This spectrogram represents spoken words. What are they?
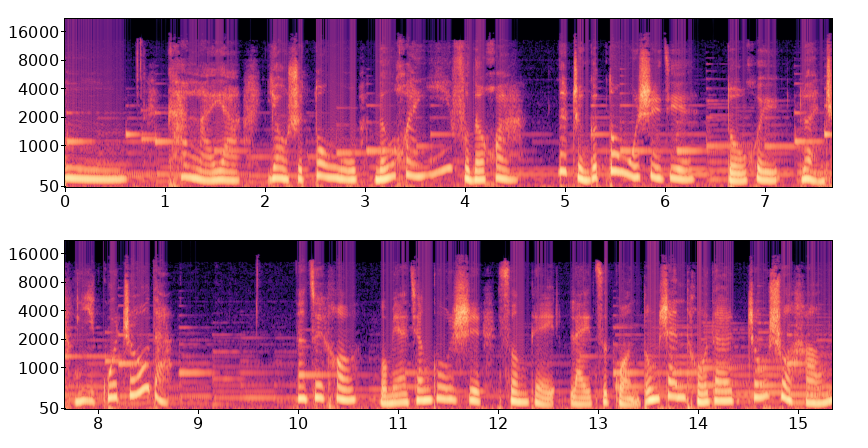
嗯要是动物能换衣服的话，那整个动物世界都会乱成一锅粥的。那最后，我们要将故事送给来自广东汕头的周硕航，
